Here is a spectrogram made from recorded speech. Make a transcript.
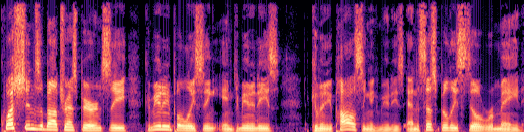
questions about transparency, community policing in communities, community policing in communities, and accessibility still remain.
